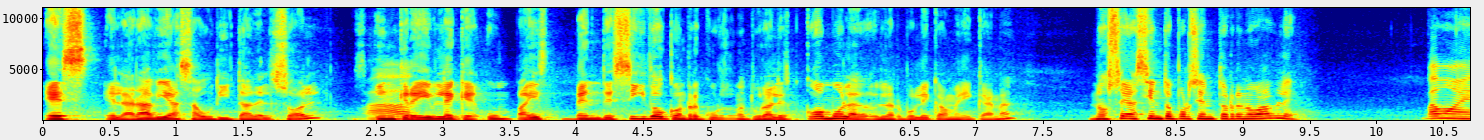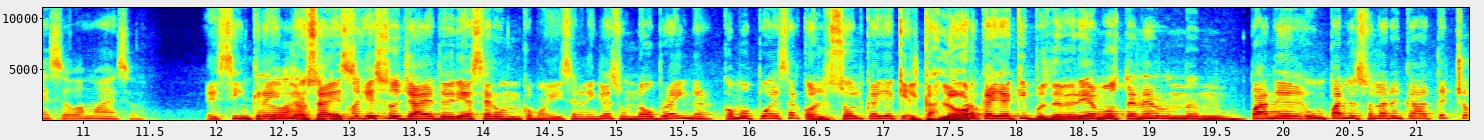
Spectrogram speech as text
es el Arabia Saudita del Sol. Es Wow. increíble que un país bendecido con recursos naturales como la, la República Dominicana no sea 100% renovable. Vamos a eso, vamos a eso. Es increíble, o sea, es- eso ya debería ser un, como dicen en inglés, un no-brainer. ¿Cómo puede ser con el sol que hay aquí, el calor que hay aquí? Pues deberíamos tener un, un panel, un panel solar en cada techo.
